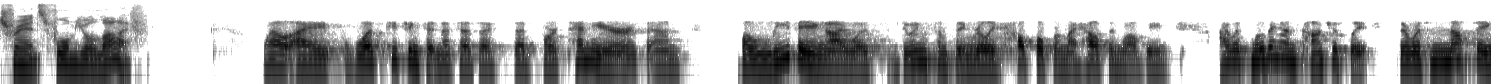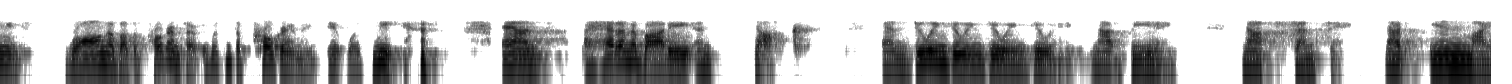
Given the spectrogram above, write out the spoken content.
transform your life? Well, I was teaching fitness, as I said, for 10 years and believing I was doing something really helpful for my health and well being. I was moving unconsciously. There was nothing wrong about the programs. It wasn't the programming, it was me. and a head on a body and stuck and doing, doing, doing, doing, not being, not sensing, not in my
